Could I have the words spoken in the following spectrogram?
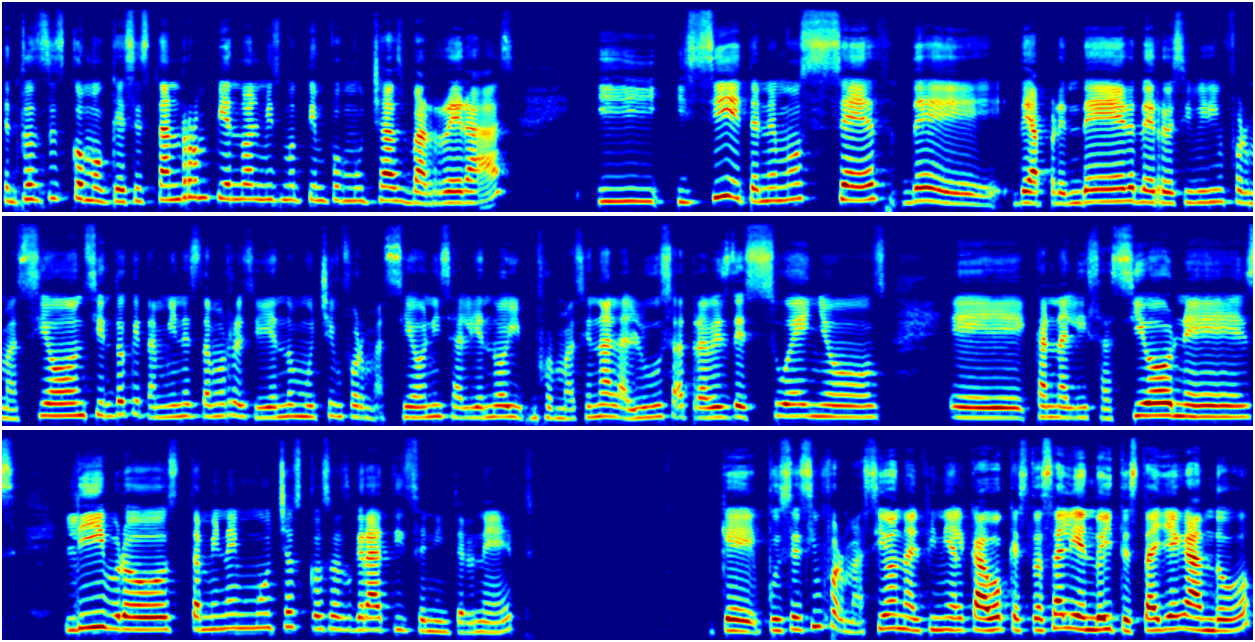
Entonces como que se están rompiendo al mismo tiempo muchas barreras y, sí, tenemos sed de, de, aprender, de recibir información. Siento que también estamos recibiendo mucha información y saliendo información a la luz a través de sueños, eh, canalizaciones, libros. También hay muchas cosas gratis en Internet que pues es información al fin y al cabo que está saliendo y te está llegando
